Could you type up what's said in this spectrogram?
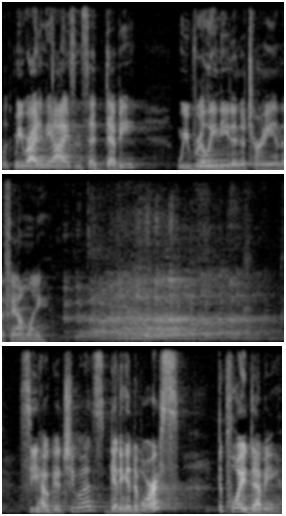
looked me right in the eyes, and said, Debbie, we really need an attorney in the family. See how good she was? Getting a divorce? Deploy Debbie.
